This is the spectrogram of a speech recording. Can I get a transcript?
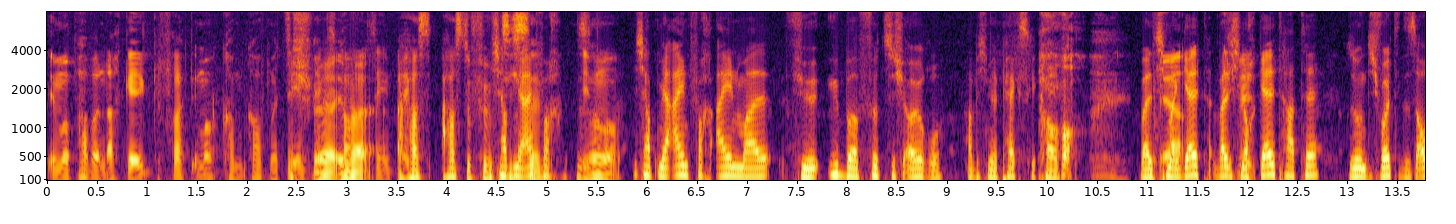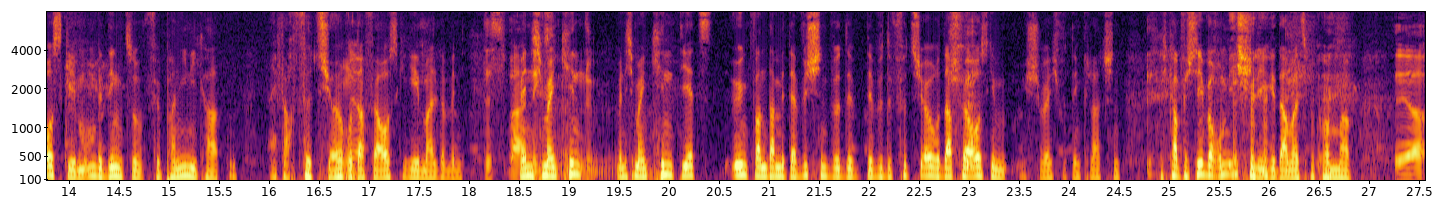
immer Papa nach Geld gefragt, immer komm, kauf mir 10 Ich schwör Packs, kauf immer, mir 10 Packs. hast, hast du 50 hab mir Cent? einfach- so, Immer. Ich habe mir einfach einmal für über 40 Euro habe ich mir Packs gekauft, weil ich Ja, mein Geld, weil ich ich, noch Geld hatte, so und ich wollte das ausgeben unbedingt so für Panini-Karten. Einfach 40 Euro Ja. dafür ausgegeben, Alter. Wenn, das war wenn ich mein Kind, wenn ich mein Kind jetzt irgendwann damit erwischen würde, der würde 40 Euro dafür ausgeben. Ich schwöre, ich würde den klatschen. Ich kann verstehen, warum ich Schläge damals bekommen habe. Ja.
